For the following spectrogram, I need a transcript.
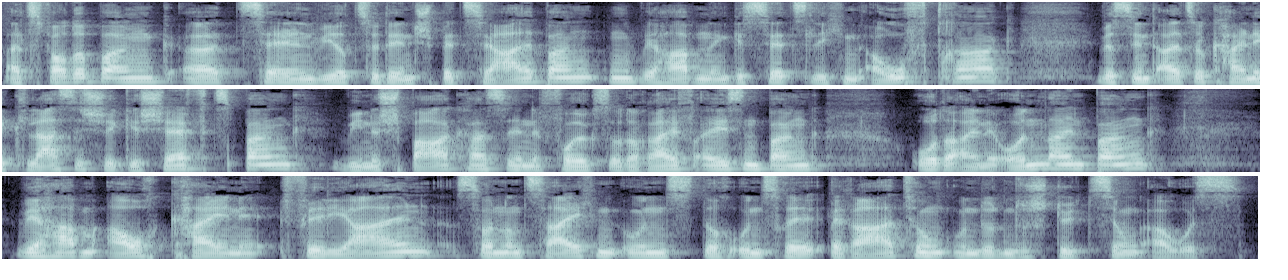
Als Förderbank äh, zählen wir zu den Spezialbanken. Wir haben einen gesetzlichen Auftrag. Wir sind also keine klassische Geschäftsbank wie eine Sparkasse, eine Volks- oder Raiffeisenbank oder eine Onlinebank. Wir haben auch keine Filialen, sondern zeichnen uns durch unsere Beratung und Unterstützung aus.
